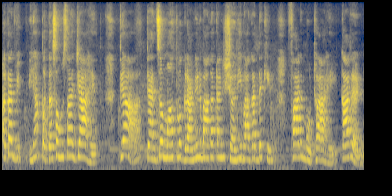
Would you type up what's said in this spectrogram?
आता वि ह्या पतसंस्था ज्या आहेत त्या त्यांचं महत्त्व ग्रामीण भागात आणि शहरी भागात देखील फार मोठं आहे. कारण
